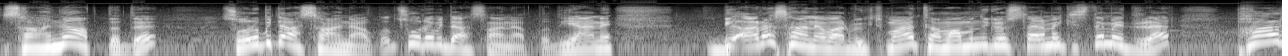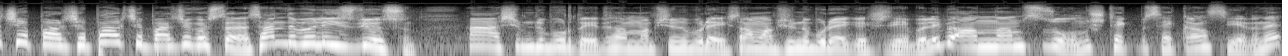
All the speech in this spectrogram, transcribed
sahne atladı. Sonra bir daha sahne atladı. Sonra bir daha sahne atladı. Yani bir ara sahne var büyük ihtimalle. Tamamını göstermek istemediler. Parça parça parça parça gösterdiler. Sen de böyle izliyorsun. Ha şimdi buradaydı. Tamam şimdi buraya geçti. Tamam şimdi buraya geçti diye. Böyle bir anlamsız olmuş. Tek bir sekans yerine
